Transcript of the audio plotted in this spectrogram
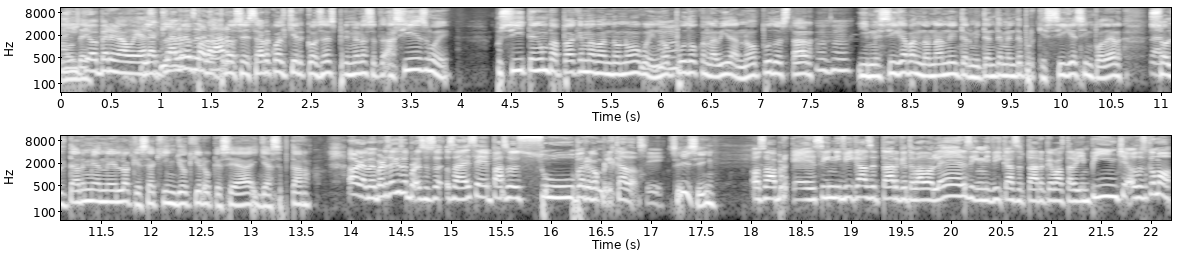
Ay, yo, verga, güey. La clave para procesar cualquier cosa es primero aceptar. Así es, güey. Pues sí, tengo un papá que me abandonó, güey. No pudo con la vida, no pudo estar. Y me sigue abandonando intermitentemente porque sigue sin poder soltar mi anhelo a que sea quien yo quiero que sea y aceptar. Ahora, me parece que ese proceso, o sea, ese paso es súper complicado. Sí. Sí, sí. O sea, porque significa aceptar que te va a doler, significa aceptar que va a estar bien pinche. O sea, es como.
